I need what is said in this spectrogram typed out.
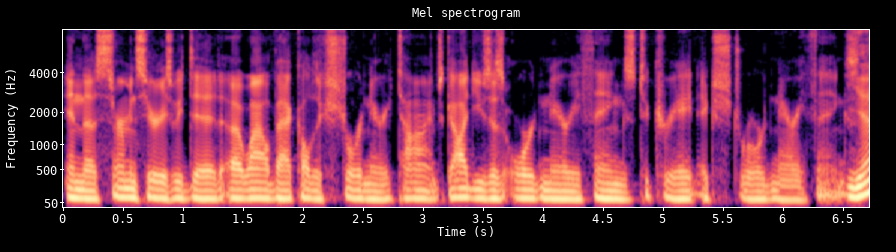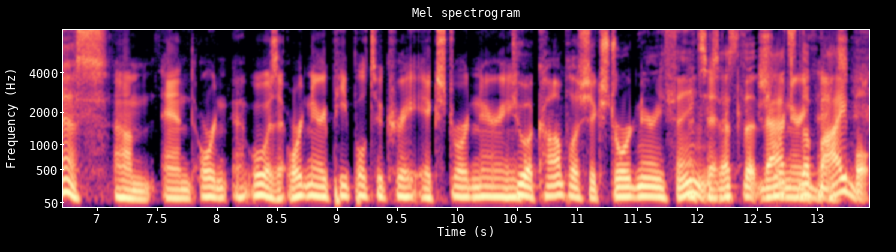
in the sermon series we did a while back called Extraordinary Times. God uses ordinary things to create extraordinary things. Yes. Um, and ord- what was it? Ordinary people to create extraordinary To accomplish extraordinary things. it. That's, the that's the things. Bible.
